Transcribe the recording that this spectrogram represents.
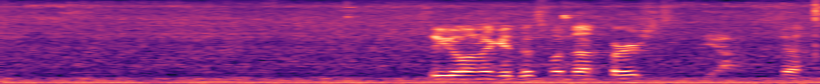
So you want to get this one done first? Yeah. Okay.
